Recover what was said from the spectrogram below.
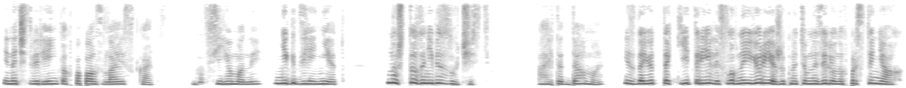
и на четвереньках поползла искать. Демоны, нигде нет. Ну что за невезучесть? А эта дама издает такие трели, словно ее режут на темно-зеленых простынях.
